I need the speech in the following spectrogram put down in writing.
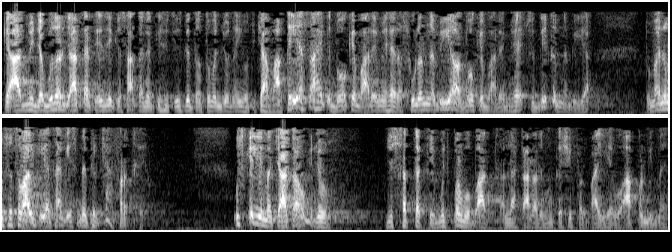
کہ آدمی جب گزر جاتا ہے تیزی کے ساتھ، اگر کسی چیز کی تو توجہ نہیں ہوتی۔ کیا واقعی ایسا ہے کہ دو کے بارے میں ہے رسول النبیہ اور دو کے بارے میں ہے صدیق النبیہ؟ تو میں نے ان سے سوال کیا تھا کہ اس میں پھر کیا فرق ہے؟ اس کے لیے میں چاہتا ہوں کہ جو جس حد تک کہ مجھ پر وہ بات اللہ تعالیٰ نے منکشی فرمائی ہے، وہ آپ پر بھی میں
